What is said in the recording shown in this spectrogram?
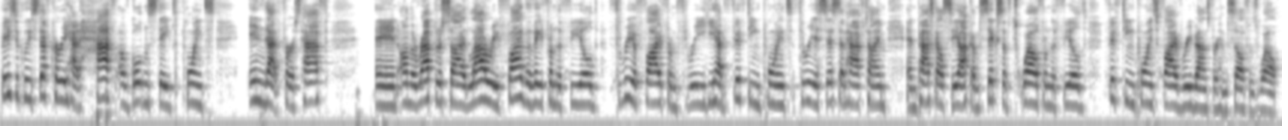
basically, Steph Curry had half of Golden State's points in that first half. And on the Raptors side, Lowry, 5 of 8 from the field, 3 of 5 from 3. He had 15 points, 3 assists at halftime. And Pascal Siakam, 6 of 12 from the field, 15 points, 5 rebounds for himself as well.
